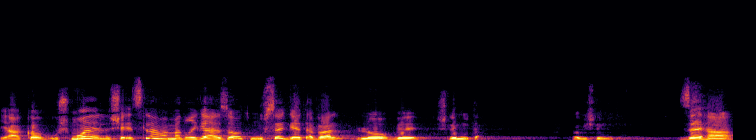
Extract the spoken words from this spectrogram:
יעקב ושמואל, שאצלם המדרגה הזאת מושגת אבל לא בשלמותה. לא בשלמותה. זה ה,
